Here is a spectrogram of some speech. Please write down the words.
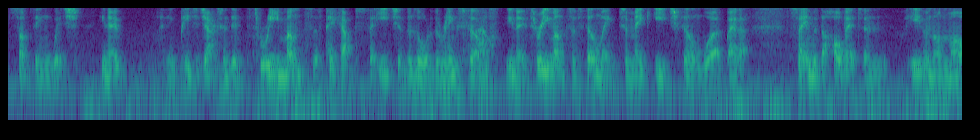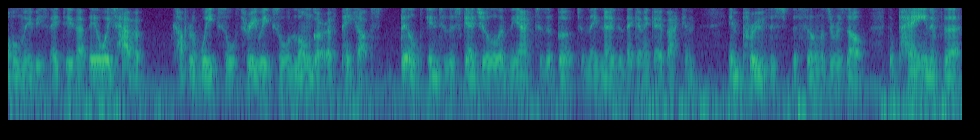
something which, you know, I think Peter Jackson did three months of pickups for each of the Lord of the Rings films. Wow. You know, three months of filming to make each film work better. Same with The Hobbit, and even on Marvel movies, they do that. They always have a couple of weeks or three weeks or longer of pickups built into the schedule, and the actors are booked, and they know that they're going to go back and improve this, the film as a result. The pain of the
